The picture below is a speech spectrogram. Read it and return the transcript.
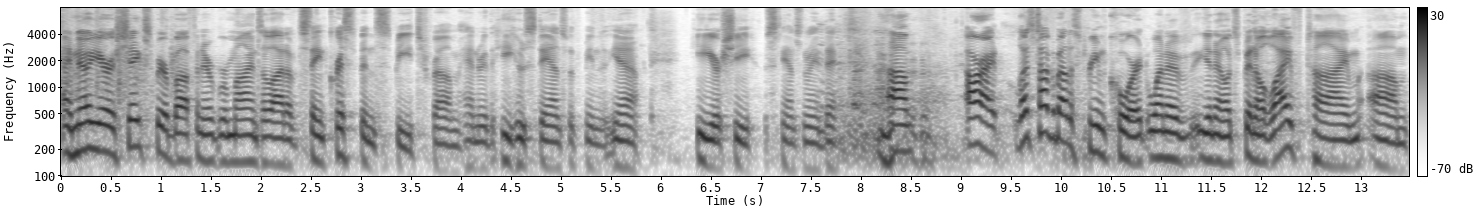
I know you're a Shakespeare buff, and it reminds a lot of St. Crispin's speech from Henry, the He Who Stands With Me. Yeah he or she stands with me today. Um, all right, let's talk about the Supreme Court. One of you know, it's been a lifetime, um,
